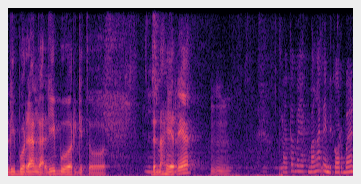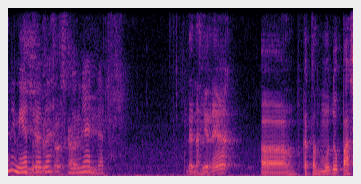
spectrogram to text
libur yang nggak libur gitu. Dan akhirnya ternyata banyak banget yang dikorbanin ya Iya, ternyata. baru nyadar. Dan akhirnya eh, ketemu tuh pas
